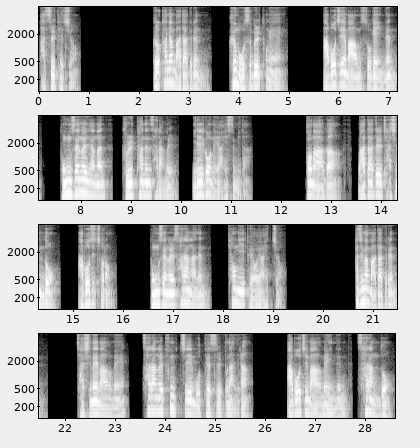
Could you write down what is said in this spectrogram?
봤을 테지요. 그렇다면 맏아들은 그 모습을 통해 아버지의 마음 속에 있는 동생을 향한 불타는 사랑을 읽어내야 했습니다. 더 나아가 맏아들 자신도 아버지처럼 동생을 사랑하는 형이 되어야 했죠. 하지만 맏아들은 자신의 마음에 사랑을 품지 못했을 뿐 아니라 아버지 마음에 있는 사랑도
